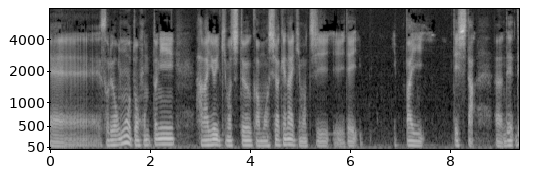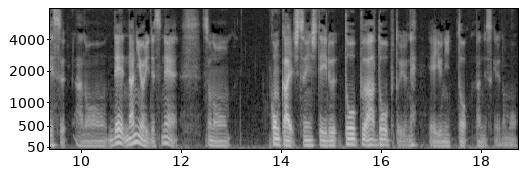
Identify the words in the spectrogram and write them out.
えー、それを思うと本当に歯がゆい気持ちというか申し訳ない気持ちでいっぱいでした。でです。あので何よりですねその今回出演している「ドープ・ア・ドープ」というねユニットなんですけれども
